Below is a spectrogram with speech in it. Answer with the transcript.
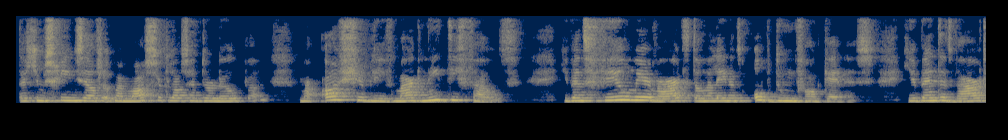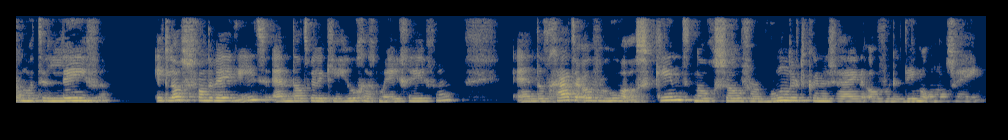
Dat je misschien zelfs ook mijn masterclass hebt doorlopen. Maar alsjeblieft, maak niet die fout. Je bent veel meer waard dan alleen het opdoen van kennis. Je bent het waard om het te leven. Ik las van de week iets en dat wil ik je heel graag meegeven. En dat gaat erover hoe we als kind nog zo verwonderd kunnen zijn over de dingen om ons heen.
